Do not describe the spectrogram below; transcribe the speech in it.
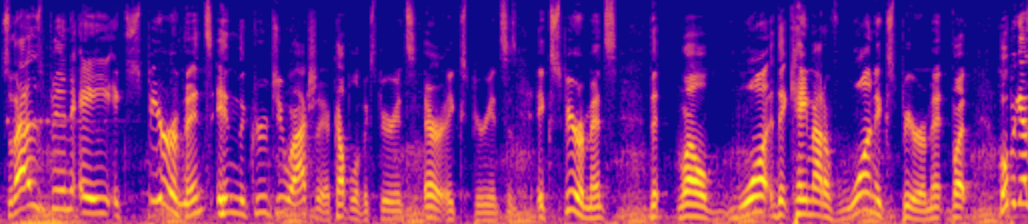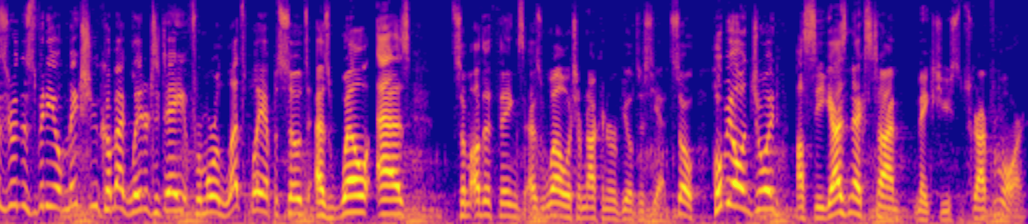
So that has been a experiment in the crew 2. Well, actually, a couple of experience er, experiences experiments that well one that came out of one experiment. But hope you guys enjoyed this video. Make sure you come back later today for more Let's Play episodes as well as some other things as well, which I'm not going to reveal just yet. So, hope you all enjoyed. I'll see you guys next time. Make sure you subscribe for more.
